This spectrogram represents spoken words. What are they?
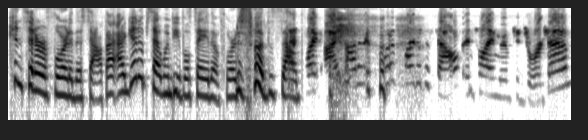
consider Florida the South. I, I get upset when people say that Florida's not the South. like I thought it was part of the South until I moved to Georgia,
